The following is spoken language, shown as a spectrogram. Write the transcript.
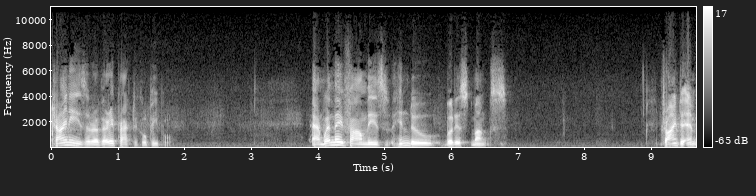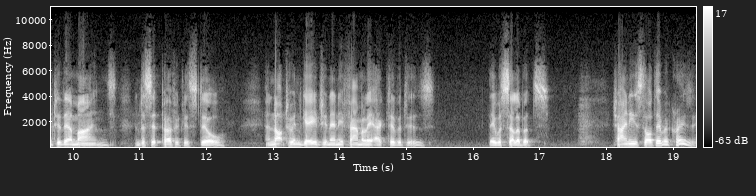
Chinese are a very practical people. And when they found these Hindu Buddhist monks trying to empty their minds and to sit perfectly still and not to engage in any family activities, they were celibates. Chinese thought they were crazy.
